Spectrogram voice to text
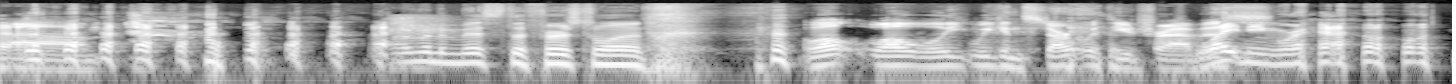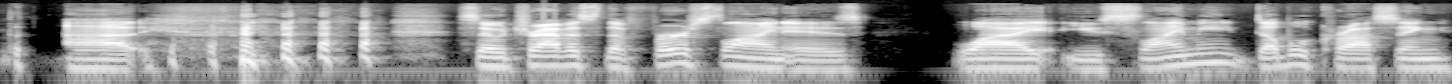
um, I'm gonna miss the first one. well, well, we, we can start with you, Travis. Lightning round. Uh, so, Travis, the first line is why you slimy, double crossing,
